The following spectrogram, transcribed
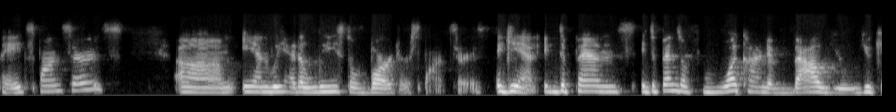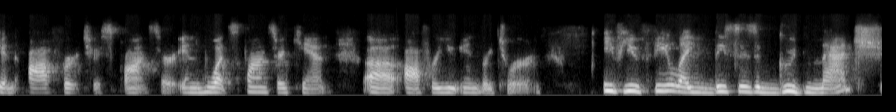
paid sponsors um, and we had a list of barter sponsors again it depends it depends of what kind of value you can offer to a sponsor and what sponsor can uh, offer you in return if you feel like this is a good match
